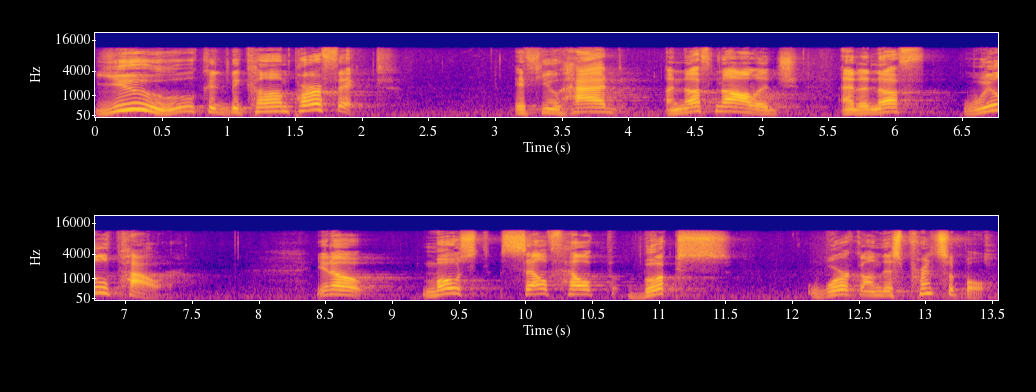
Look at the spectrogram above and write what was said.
you could become perfect if you had enough knowledge and enough willpower. You know, most self-help books work on this principle.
